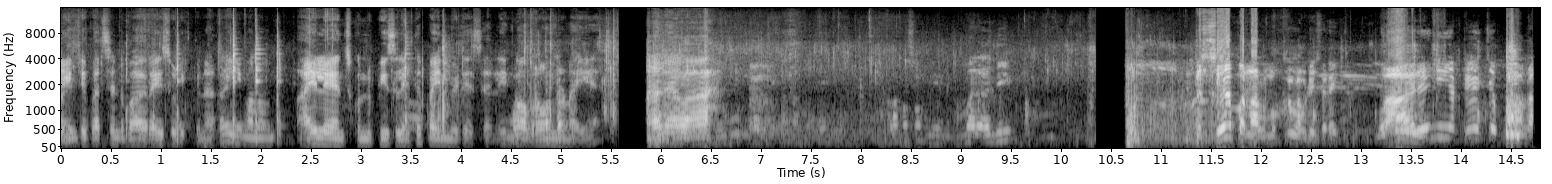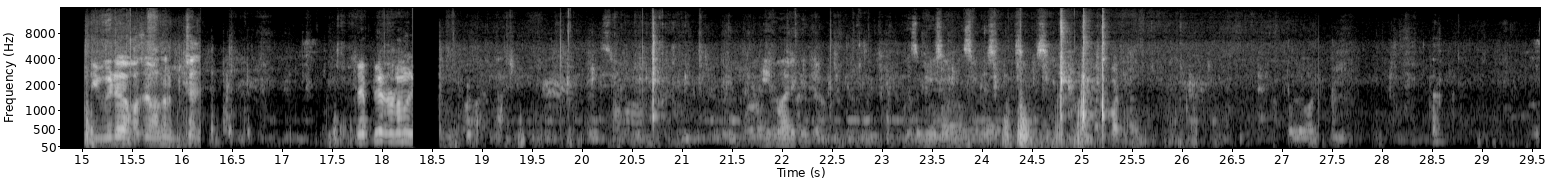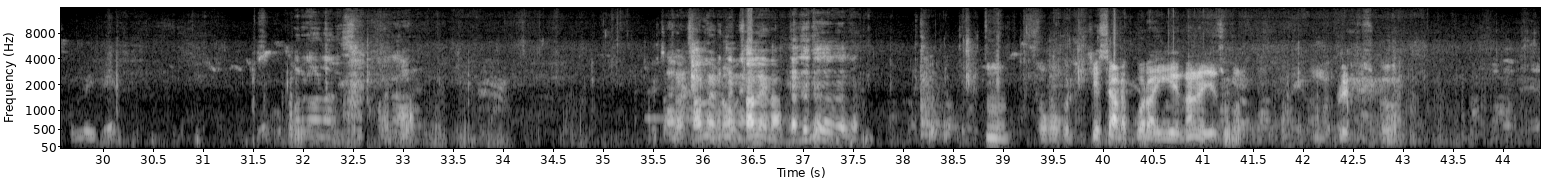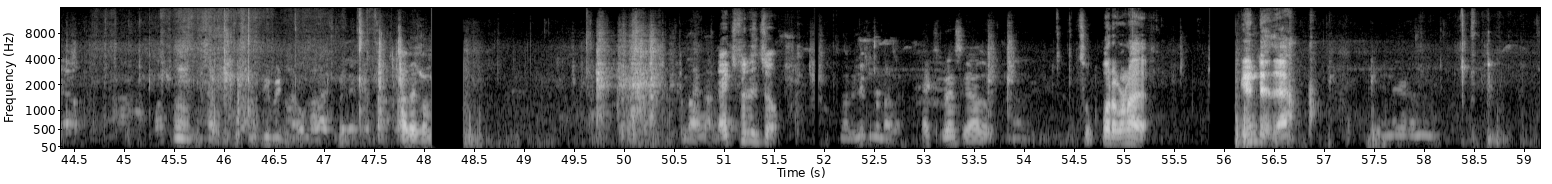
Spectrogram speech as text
నైంటీ పర్సెంట్ బాగా రైస్ ఉడికిపోయినాక ఈ మనం ఆయిల్ వేయించుకున్న పీసులు అయితే పైన పెట్టేసేయాలి. ఇంకొక రౌండ్ ఉన్నాయి. అదేవా నాలుగు ముక్కలు ఈ వీడియో కోసం అసలు ప్లేట్ రెండు ఈ వారికి గుస గుస గుస గుస గుస గుస. సూపర్గా ఉన్నది సూపర్గా చాలా చాలేనా ఒక్కొక్కటి చేసి ఆడ కూర ఏదైనా చేసుకో ఇంకో ప్లేట్ తీసుకో అదే ఎక్స్పీరియన్స్ ఎక్స్పీరియన్స్ కాదు సూపర్ కూడా ఏంటిదా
